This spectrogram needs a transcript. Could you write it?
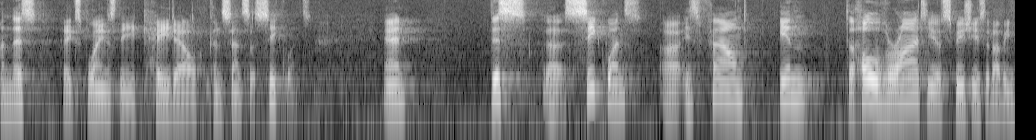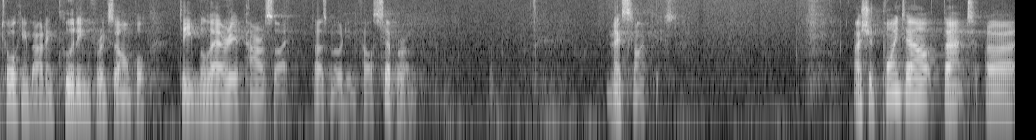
And this explains the KDEL consensus sequence. And this uh, sequence uh, is found in the whole variety of species that I've been talking about, including, for example, the malaria parasite, Plasmodium falciparum. Next slide, please. I should point out that uh,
